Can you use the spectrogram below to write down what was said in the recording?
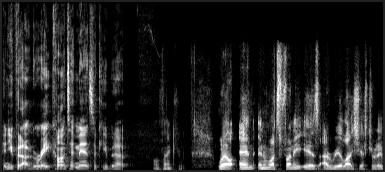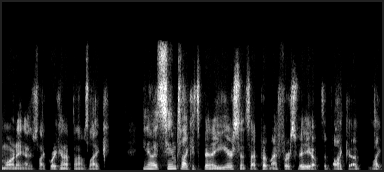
and you put out great content, man. So keep it up. Oh, thank you. Well, and and what's funny is I realized yesterday morning I was like waking up and I was like, you know, it seems like it's been a year since I put my first video up, like a, uh, like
